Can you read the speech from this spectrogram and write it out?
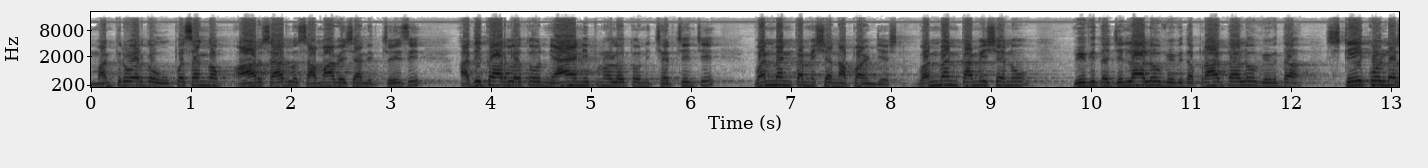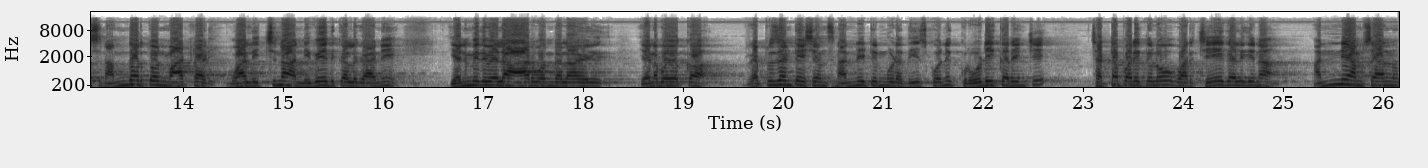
మంత్రివర్గ ఉపసంఘం ఆరుసార్లు సమావేశాన్ని చేసి అధికారులతో న్యాయ నిపుణులతో చర్చించి వన్ మెన్ కమిషన్ అపాయింట్ చేసిన. వన్ మెన్ కమిషను వివిధ జిల్లాలు వివిధ ప్రాంతాలు వివిధ స్టేక్ హోల్డర్స్ని అందరితో మాట్లాడి వాళ్ళు ఇచ్చిన నివేదికలు కానీ ఎనిమిది వేల ఆరు వందల ఎనభై ఒక్క రిప్రజెంటేషన్స్ని అన్నిటిని కూడా తీసుకొని క్రోడీకరించి చట్టపరిధిలో వారు చేయగలిగిన అన్ని అంశాలను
